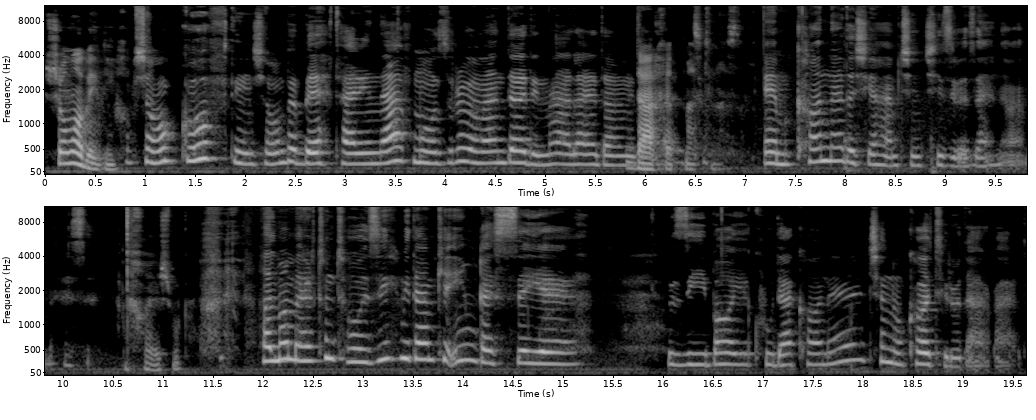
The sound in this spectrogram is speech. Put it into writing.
شما بگین. خب شما گفتین. شما به بهترین نف موضوع رو به من دادین. من الان ادامه میدم در. خدمتتون هستم. امکان نداشت یه همچین چیزی به ذهن من برسه. خواهش می‌کنم. حالا من براتون توضیح میدم که این قصه زیبای کودکانه چه نکاتی رو در بر داره.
